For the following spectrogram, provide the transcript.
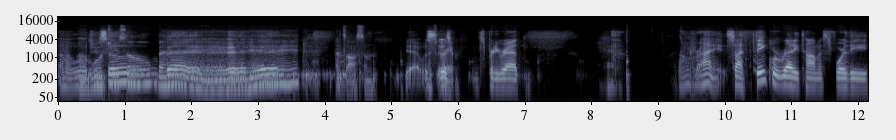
I want, I you, want so you, so bad. That's awesome. Yeah, it was. That's it was. It's pretty rad. Yeah. All right, so I think we're ready, Thomas, for the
